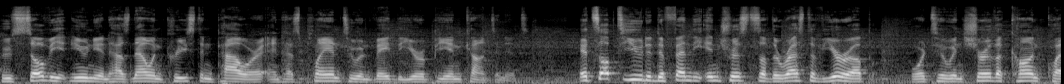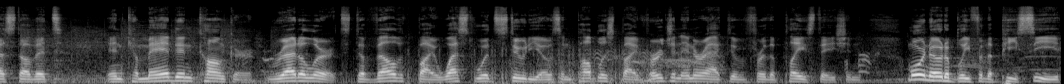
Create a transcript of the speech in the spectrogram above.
whose Soviet Union has now increased in power and has planned to invade the European continent. It's up to you to defend the interests of the rest of Europe or to ensure the conquest of it in Command and Conquer Red Alert, developed by Westwood Studios and published by Virgin Interactive for the PlayStation, more notably for the PC,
